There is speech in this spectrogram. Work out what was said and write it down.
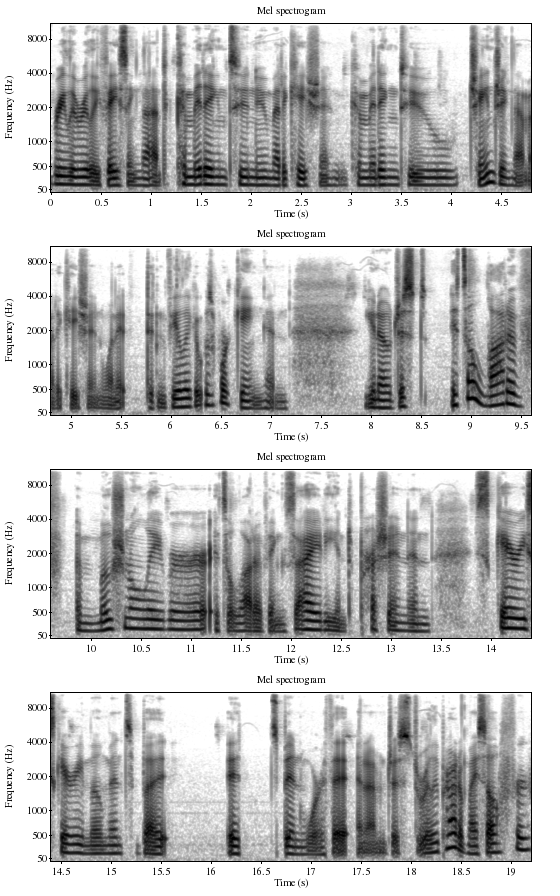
really really facing that committing to new medication committing to changing that medication when it didn't feel like it was working and you know just it's a lot of emotional labor it's a lot of anxiety and depression and scary scary moments but it's been worth it and i'm just really proud of myself for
